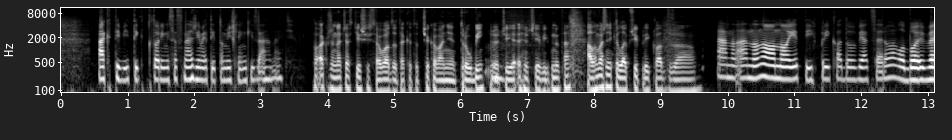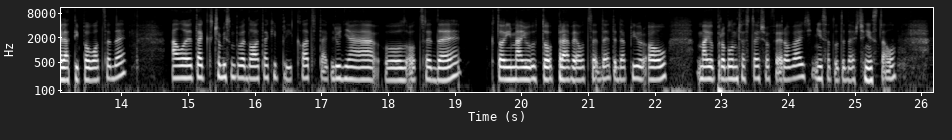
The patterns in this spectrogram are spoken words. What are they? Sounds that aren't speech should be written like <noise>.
aktivity, ktorými sa snažíme tieto myšlienky zahnať. To akože najčastejšie sa uvádza takéto čekovanie trúby, mm. že či je, <laughs> či je vypnutá. Ale máš nejaký lepší príklad za... Áno, áno, no, no je tých príkladov viacero, lebo je veľa typov OCD. Ale tak, čo by som povedala, taký príklad, tak ľudia z OCD ktorí majú to práve OCD, teda Pure O, majú problém často aj šoférovať. Mne sa to teda ešte nestalo.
